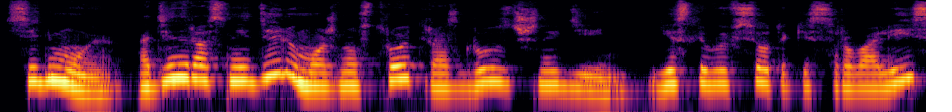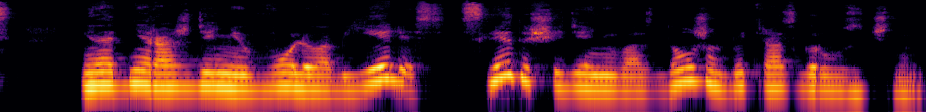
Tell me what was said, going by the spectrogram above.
Седьмое. Один раз в неделю можно устроить разгрузочный день. Если вы все-таки сорвались и на дне рождения в волю объелись, следующий день у вас должен быть разгрузочным.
